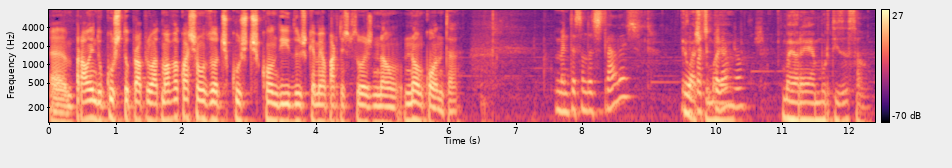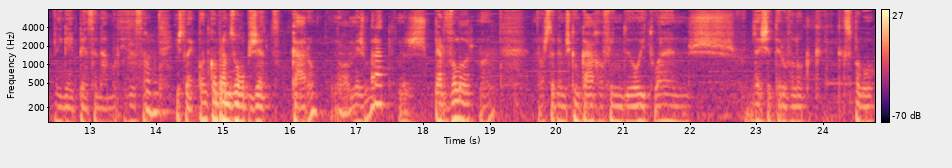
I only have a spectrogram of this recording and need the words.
uh, para além do custo do próprio automóvel, quais são os outros custos escondidos que a maior parte das pessoas não, não conta? manutenção das estradas? Eu acho que o maior, o maior é a amortização. Ninguém pensa na amortização. Uhum. Isto é, quando compramos um objeto caro, não é mesmo barato, mas perde valor, não é? Nós sabemos que um carro ao fim de 8 anos deixa de ter o valor que, que se pagou.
